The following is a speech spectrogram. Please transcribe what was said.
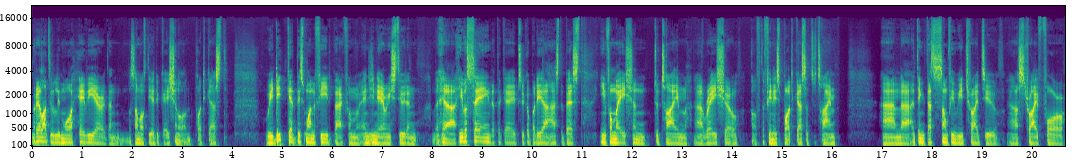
relatively more heavier than some of the educational podcast. We did get this one feedback from an engineering student. Uh, he was saying that okay, Psykopodia has the best information to time uh, ratio of the Finnish podcast at the time. And uh, I think that's something we try to strive for.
